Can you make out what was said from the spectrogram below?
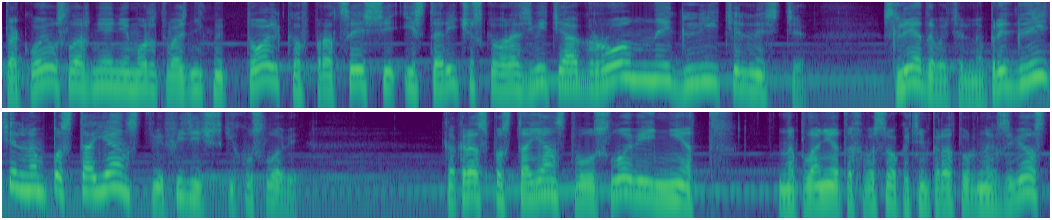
Такое усложнение может возникнуть только в процессе исторического развития огромной длительности, следовательно, при длительном постоянстве физических условий. Как раз постоянства условий нет – на планетах высокотемпературных звезд,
